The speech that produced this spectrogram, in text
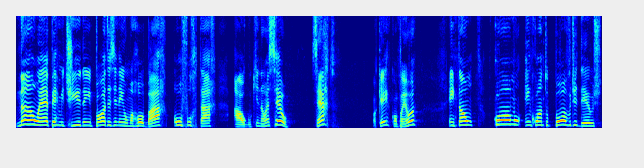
Não é permitido, em hipótese nenhuma, roubar ou furtar algo que não é seu. Certo? Ok? Acompanhou? Então, como, enquanto povo de Deus,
